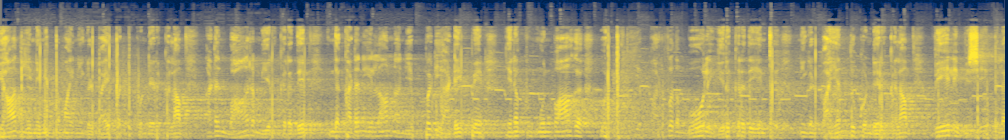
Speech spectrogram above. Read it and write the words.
வியாதியின் நிமித்தமாய் நீங்கள் பயப்பட்டு கொண்டிருக்கலாம். கடன் பாரம் இருக்கிறது. இந்த கடனையெல்லாம் நான் எப்படி அடைப்பேன்? எனக்கு முன்பாக ஒரு பெரிய பர்வதம் போல இருக்கிறது என்று நீங்கள் பயந்து கொண்டிருக்கலாம். வேலை விஷயத்தில்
